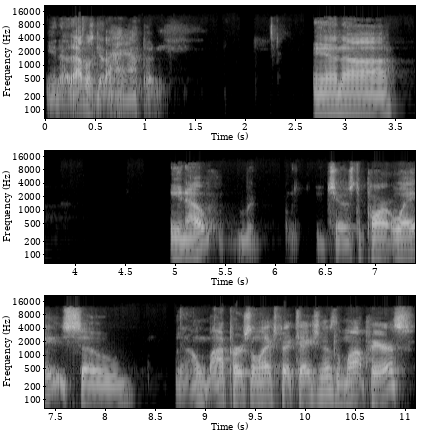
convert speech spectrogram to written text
You know, that was going to happen. And uh you know, chose to part ways. So, you know, my personal expectation is Lamont Paris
